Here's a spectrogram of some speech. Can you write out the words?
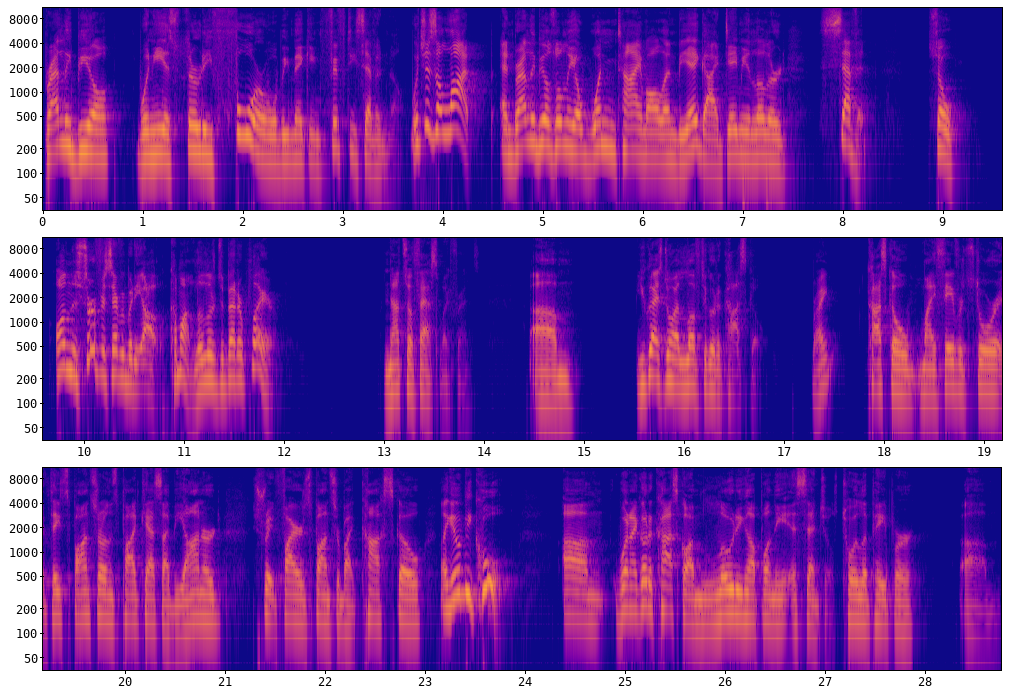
Bradley Beal, when he is 34, will be making 57 mil, which is a lot. And Bradley Beal's only a one-time All NBA guy. Damian Lillard, seven. So on the surface, everybody, oh, come on, Lillard's a better player. Not so fast, my friends. Um, you guys know I love to go to Costco, right? Costco, my favorite store. If they sponsor on this podcast, I'd be honored. Straight Fired sponsored by Costco. Like it would be cool. Um, when I go to Costco, I'm loading up on the essentials: toilet paper, um,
